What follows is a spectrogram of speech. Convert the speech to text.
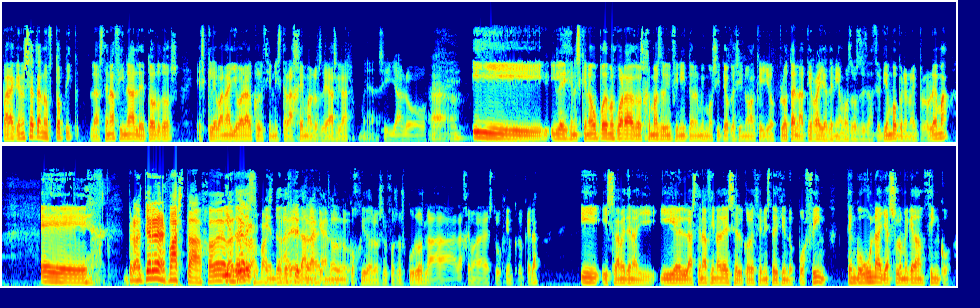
Para que no sea tan off topic, la escena final de Tordos es que le van a llevar al coleccionista la gema, los de Asgard, así ya lo... Ah. Y, y le dicen, es que no podemos guardar dos gemas del infinito en el mismo sitio, que si no aquello explota. En la Tierra ya teníamos dos desde hace tiempo, pero no hay problema. Eh, Pero la Tierra es vasta, joder, y la Tierra entonces, es vasta. entonces ahí le dan la que han todo. cogido los elfos oscuros, la, la gema de la destrucción, creo que era. Y, y se la meten allí. Y en la escena final es el coleccionista diciendo, por fin, tengo una, ya solo me quedan cinco.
